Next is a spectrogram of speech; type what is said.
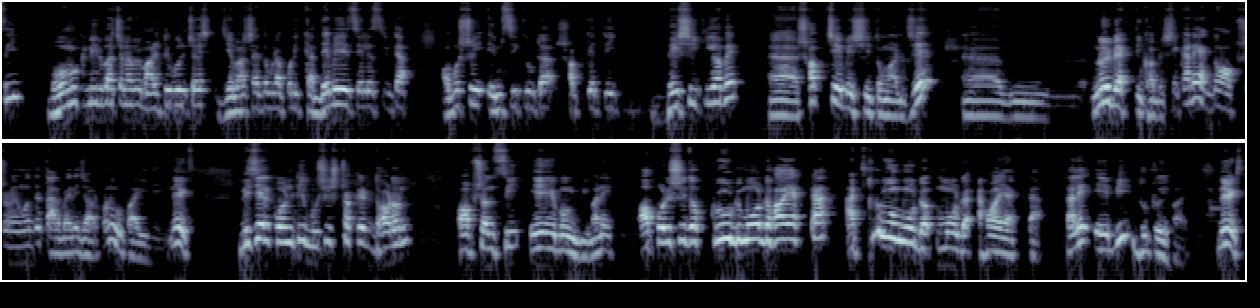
সি বহুমুখী নির্বাচন হবে মাল্টিপল চয়েস যে ভাষায় তোমরা পরীক্ষা দেবে এসএলএসটিটা অবশ্যই এমসিকিউটা সব ক্ষেত্রেই বেশি কি হবে? সবচেয়ে বেশি তোমার যে নৈব্যক্তিক হবে। সেখানে একদম অপশনের মধ্যে তার বাইরে যাওয়ার কোনো উপায় নেই। নেক্সট নিচের কোনটি ভূশিষ্ঠকের ধরন? অপশন সি এ এবং বি মানে অপরিচিত ক্রুড মোড হয় একটা আর ট্রু মোড মোড হয় একটা। তাহলে এ বি দুটোই হয়। নেক্সট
